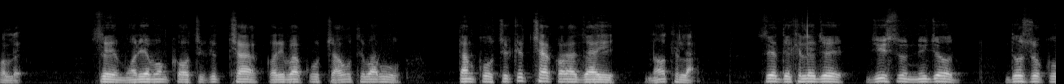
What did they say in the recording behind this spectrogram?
କଲେ। ସେ ମରିୟମଙ୍କ ଚିକିତ୍ସା କରିବାକୁ ଚାହୁଁଥିବାରୁ ତାଙ୍କୁ ଚିକିତ୍ସା କରାଯାଇ ନଥିଲା। ସେ ଦେଖିଲେ ଯେ ଯୀଶୁ ନିଜ ଦୋଷକୁ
